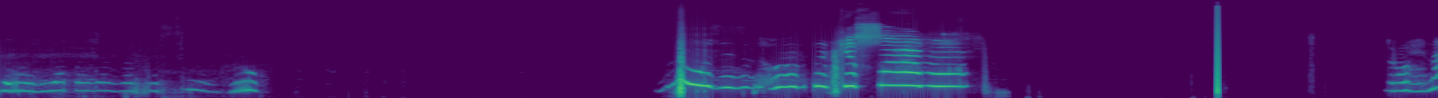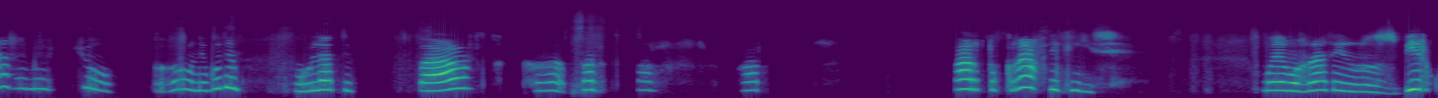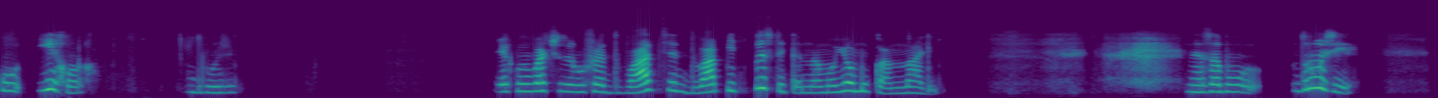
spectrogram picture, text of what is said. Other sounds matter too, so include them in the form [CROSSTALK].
Друзі, я перезапустив гру. Друзі, знов таке саме. Друзі, нажмемо цю гру. Не будемо гуляти парт, парт, парт, парт, партукрафт якийсь. Будемо грати в збірку ігор друзі. Як ви бачите, вже 22 підписники на моєму каналі. Не забу... Друзі,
